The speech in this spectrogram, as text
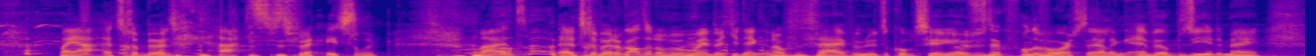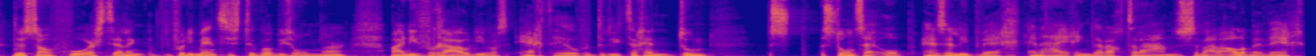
maar ja, het gebeurt, ja, het is vreselijk. Maar het, het gebeurt ook altijd op het moment dat je denkt, en over vijf minuten komt het serieuze stuk van de voorstelling en veel plezier ermee. Dus zo'n voorstelling, voor die mensen is het natuurlijk wel bijzonder. Maar die vrouw, die was echt heel verdrietig. En toen stond zij op en ze liep weg en hij ging daarachteraan. Dus ze waren allebei weg.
